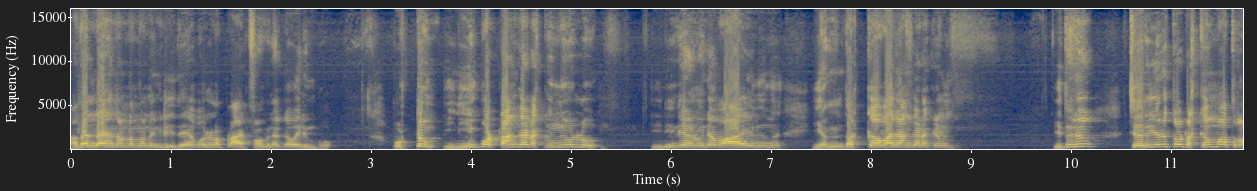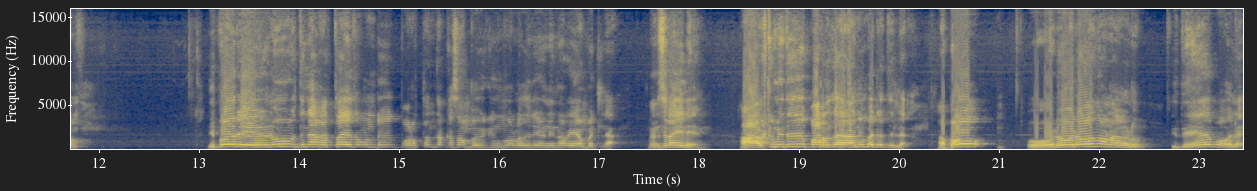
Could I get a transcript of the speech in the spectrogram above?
അതല്ല എന്നുണ്ടെന്നുണ്ടെങ്കിൽ ഇതേപോലുള്ള പ്ലാറ്റ്ഫോമിലൊക്കെ വരുമ്പോൾ പൊട്ടും. ഇനിയും പൊട്ടാൻ കിടക്കുന്നേ ഉള്ളൂ. ഇനി രേണുവിന്റെ വായിൽ നിന്ന് എന്തൊക്കെ വരാൻ കിടക്കണ്? ഇതൊരു ചെറിയൊരു തുടക്കം മാത്രം. ഇപ്പോൾ രേണു ഇതിനകത്തായതുകൊണ്ട് പുറത്ത് എന്തൊക്കെ സംഭവിക്കും എന്നുള്ളത് രേണുവിന് അറിയാൻ പറ്റില്ല. മനസ്സിലായില്ലേ? ആർക്കും ഇത് പറഞ്ഞു തരാനും പറ്റത്തില്ല. അപ്പോൾ ഓരോരോ നുണകളും ഇതേപോലെ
